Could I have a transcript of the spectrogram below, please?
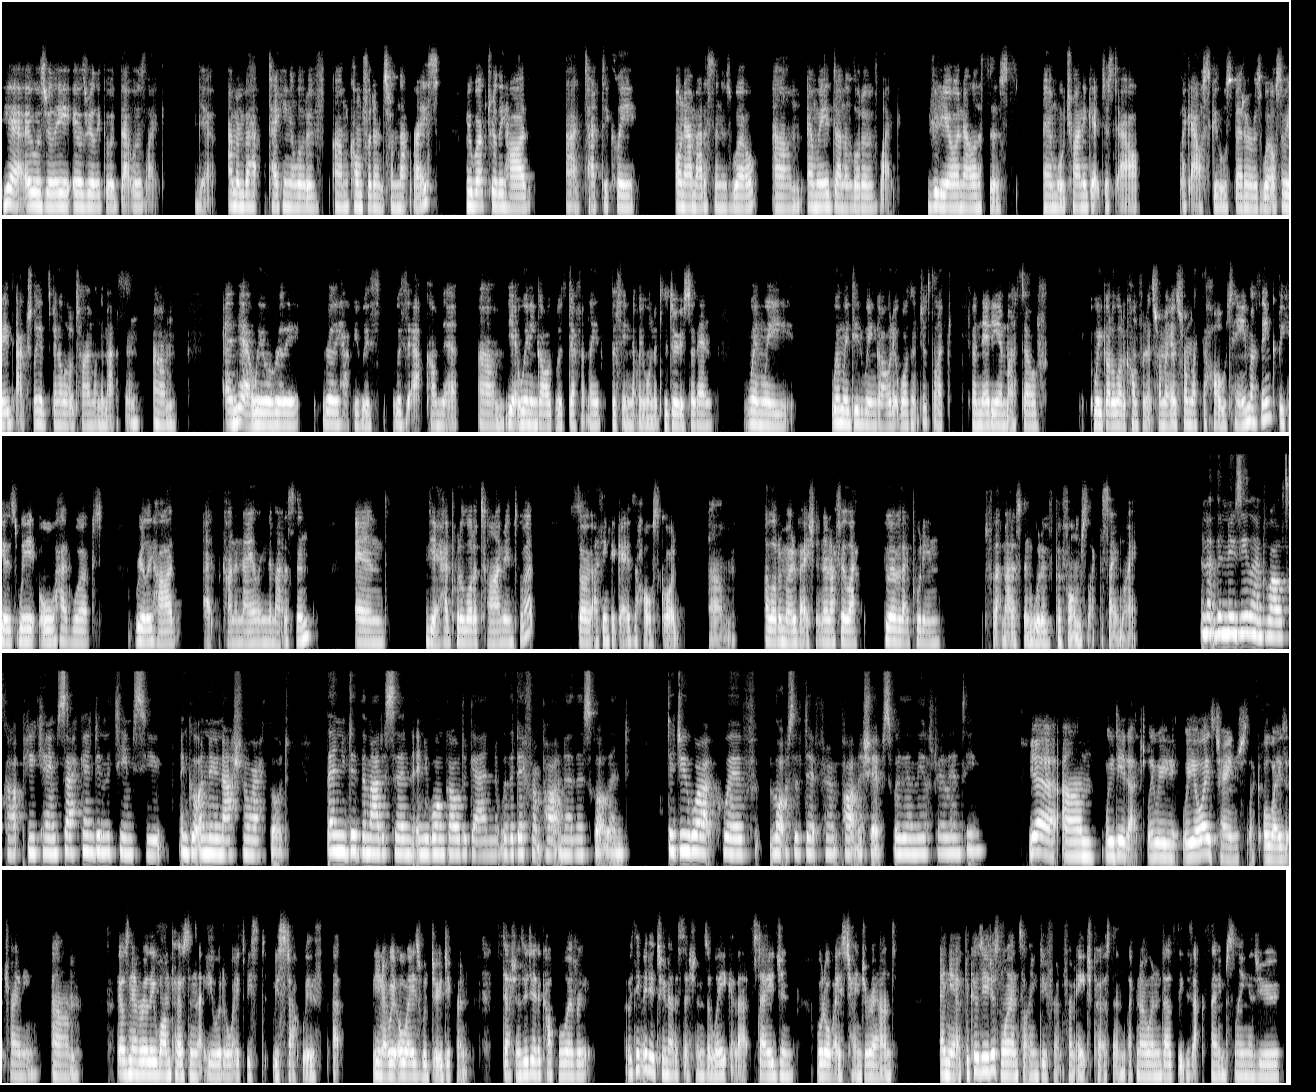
Yeah, it was really it was really good. That was like yeah, I remember taking a lot of um, confidence from that race. We worked really hard uh, tactically on our Madison as well. Um, and we had done a lot of like video analysis and we are trying to get just our like our skills better as well. So we actually had spent a lot of time on the Madison. Um, and yeah, we were really, really happy with with the outcome there. Um, yeah, winning gold was definitely the thing that we wanted to do. So then when we when we did win gold, it wasn't just like for Nettie and myself. We got a lot of confidence from it. It was from like the whole team, I think, because we all had worked really hard at kind of nailing the Madison and yeah, had put a lot of time into it. So I think it gave the whole squad um, a lot of motivation. And I feel like whoever they put in for that Madison would have performed like the same way. And at the New Zealand World Cup, you came second in the team pursuit and got a new national record. Then you did the Madison and you won gold again with a different partner than Scotland. Did you work with lots of different partnerships within the Australian team? Yeah, um, we did actually. We we always changed, like always at training. Um, there was never really one person that you would always be st be stuck with. At, you know, we always would do different sessions. We did a couple every. I think we did two meta sessions a week at that stage, and would always change around. And yeah, because you just learn something different from each person. Like no one does the exact same sling as you,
